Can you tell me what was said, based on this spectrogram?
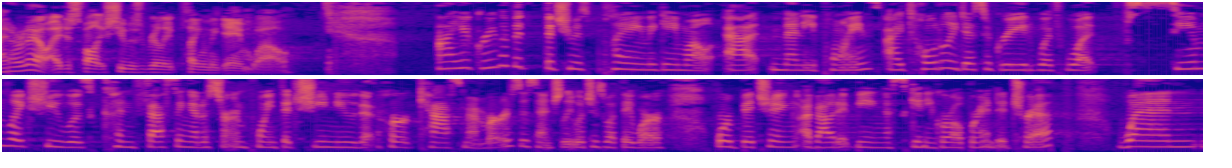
I don't know. I just felt like she was really playing the game well. I agree with it that she was playing the game well at many points. I totally disagreed with what seemed like she was confessing at a certain point that she knew that her cast members, essentially, which is what they were, were bitching about it being a skinny girl branded trip when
